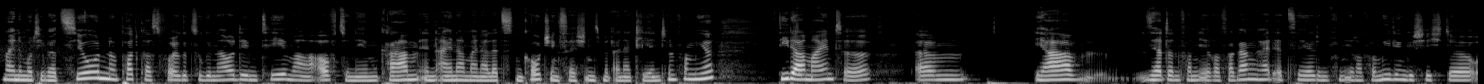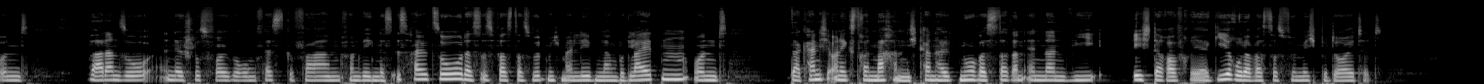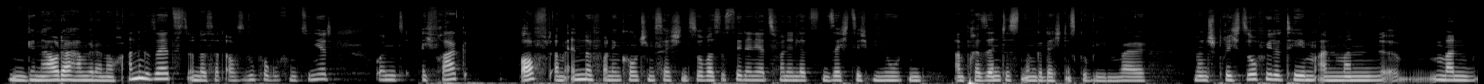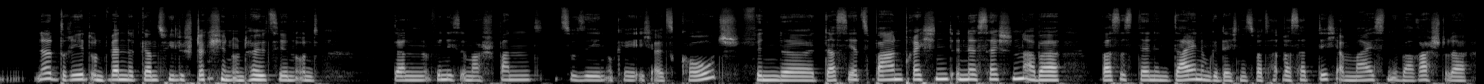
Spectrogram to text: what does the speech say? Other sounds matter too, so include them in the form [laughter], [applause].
Meine Motivation, eine Podcast-Folge zu genau dem Thema aufzunehmen, kam in einer meiner letzten Coaching-Sessions mit einer Klientin von mir, die da meinte, ähm, ja, sie hat dann von ihrer Vergangenheit erzählt und von ihrer Familiengeschichte und war dann so in der Schlussfolgerung festgefahren, von wegen, das ist halt so, das ist was, das wird mich mein Leben lang begleiten und da kann ich auch nichts dran machen. Ich kann halt nur was daran ändern, wie ich darauf reagiere oder was das für mich bedeutet. Genau da haben wir dann auch angesetzt und das hat auch super gut funktioniert. Und ich frage oft am Ende von den Coaching-Sessions so, was ist dir denn jetzt von den letzten 60 Minuten am präsentesten im Gedächtnis geblieben? Weil man spricht so viele Themen an, man, äh, man ne, dreht und wendet ganz viele [laughs] Stöckchen und Hölzchen und dann finde ich es immer spannend zu sehen, okay, ich als Coach finde das jetzt bahnbrechend in der Session, aber was ist denn in deinem Gedächtnis? Was, was hat dich am meisten überrascht oder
